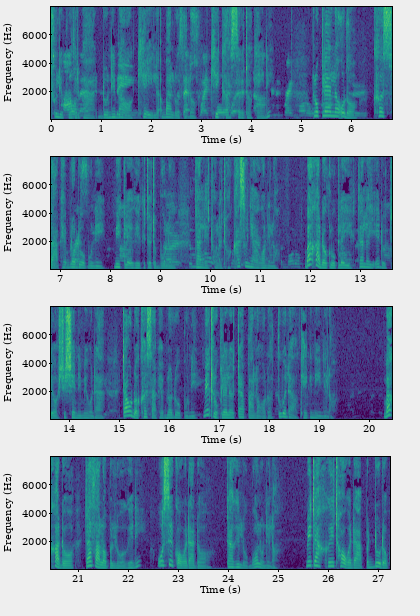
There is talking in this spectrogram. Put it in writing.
ထူလီဖိုတိဖာဒိုနေဘာခေလအဘလောဆာတော့ခေခါဆတော့ခေနေကလုကလဲလောတော့ ခဆာဖဲဘလဒိုဘူးနေမိကလေအကေကတတဘူလတလေထော်လေထော်ခါဆုညာကောနေလောဘာခါတော့ကလုကလေတလေအဲ့ဒိုတေရှရှနေမေဝဒါတောက်တော့ခဆာဖဲဘလဒိုဘူးနေမိကလုကလေလတပါလောတော့သူဝဒါခဲကနေနေလောဘာခါတော့တာသာလောဘလိုအကေနေအိုစစ်ကောဝဒါတော့တာဂီလိုဘောလိုနေလော မေတာခေထောဝဒပဒုတော့ဘ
